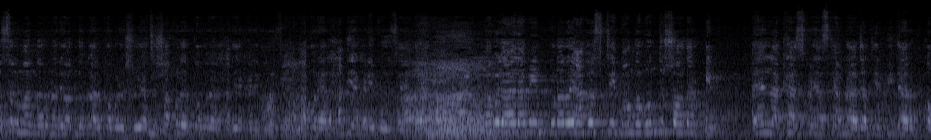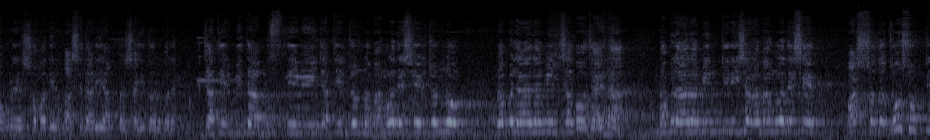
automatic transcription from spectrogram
মুসলমান নরনারী অন্ধকার কবরে শুয়ে আছে সকলের কবরের হাদিয়াখানি পৌঁছে কবরের হাদিয়াখানি পৌঁছে রাবুল আলামিন পনেরোই আগস্টে বঙ্গবন্ধু সহদার আয়াল্লাহ খাস করে আজকে আমরা জাতির পিতার কবরের সমাধির পাশে দাঁড়িয়ে আপনার শাহী দরবারে। জাতির পিতা মুসলিম, এই জাতির জন্য, বাংলাদেশের জন্য রবুল আলমিন পাওয়া যায় না। রবুল আলমিন তিনি সারা বাংলাদেশে পাঁচশত চৌষট্টি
